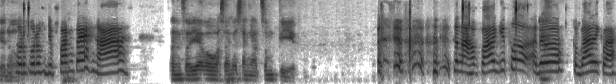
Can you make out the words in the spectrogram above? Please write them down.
Ya dong. huruf-huruf Jepang teh? Ah, Dan saya wawasannya sangat sempit. kenapa gitu? Aduh, kebalik lah.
